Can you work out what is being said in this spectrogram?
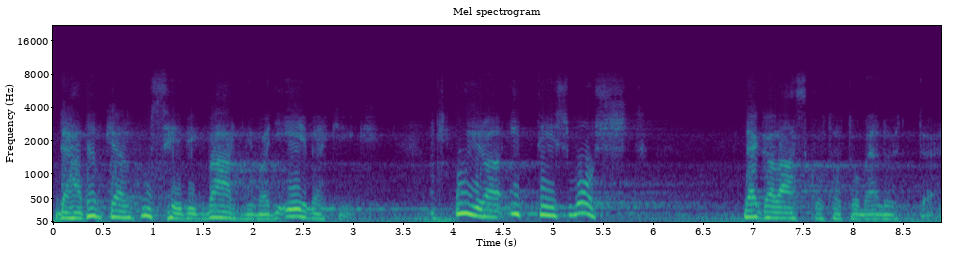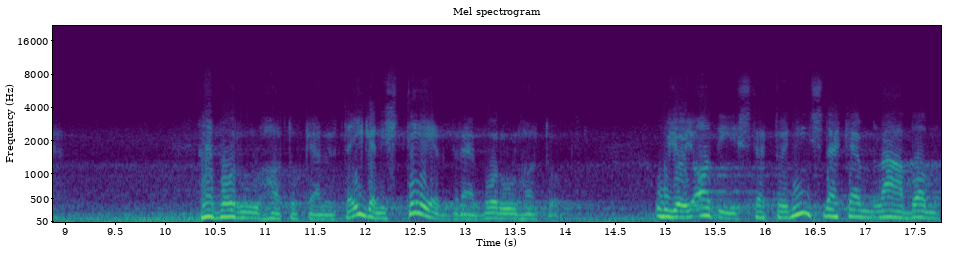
De hát nem kell húsz évig várni, vagy évekig. Újra itt és most megalázkodhatom előtte. Leborulhatok előtte. Igenis térdre borulhatok. Úgy, hogy Adi is tette, hogy nincs nekem lábam,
